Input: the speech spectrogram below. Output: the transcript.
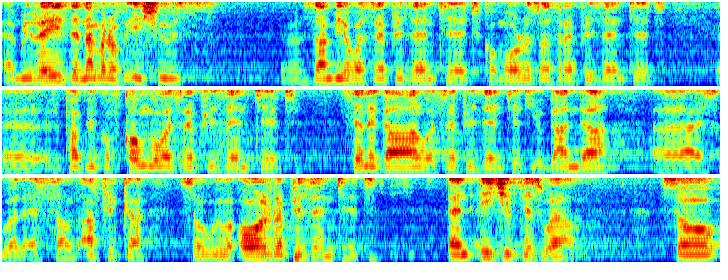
And we raised a number of issues. Uh, Zambia was represented, Comoros was represented, uh, Republic of Congo was represented, Senegal was represented, Uganda, Uh, as well as South Africa. So we were all represented, and Egypt as well. So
